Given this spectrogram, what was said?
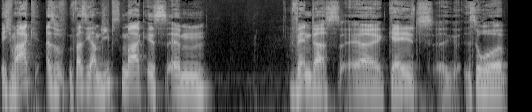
Ich mag, also was ich am liebsten mag, ist, ähm, wenn das äh, Geld äh, so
